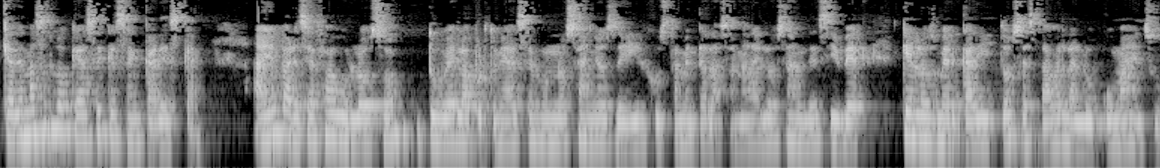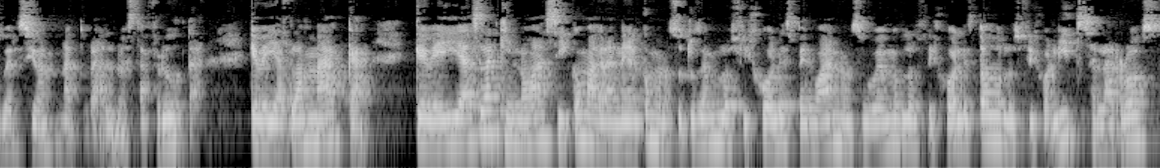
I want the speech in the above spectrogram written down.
Que además es lo que hace que se encarezcan. A mí me parecía fabuloso. Tuve la oportunidad hace unos años de ir justamente a la zona de los Andes y ver que en los mercaditos estaba la lúcuma en su versión natural, ¿no? Esta fruta. Que veías la maca, que veías la quinoa así como a granel, como nosotros vemos los frijoles peruanos, o vemos los frijoles, todos los frijolitos, el arroz,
